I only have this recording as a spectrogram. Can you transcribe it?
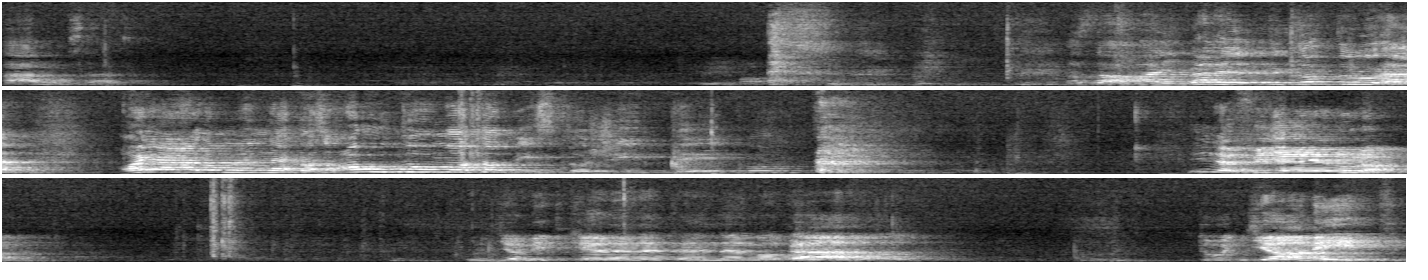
300. Aztán ha már így belejöttünk, doktor úr, hát ajánlom önnek az automata biztosítékot. Ide figyeljen, uram! Tudja, mit kellene tennem magával? Tudja, mit?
